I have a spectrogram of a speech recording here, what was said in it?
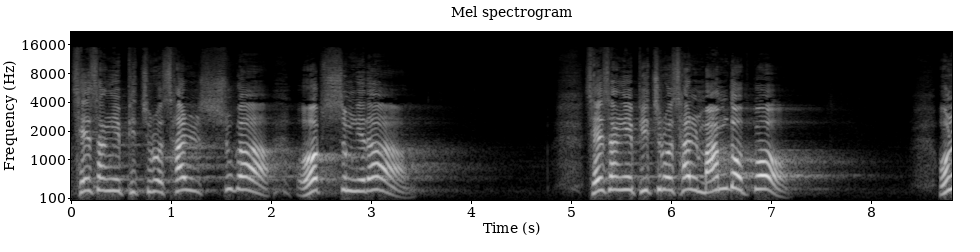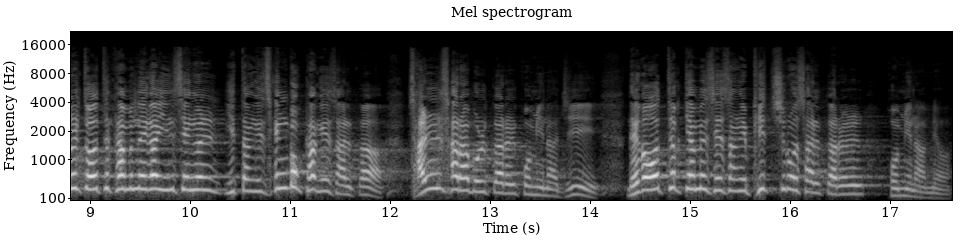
세상의 빛으로 살 수가 없습니다. 세상의 빛으로 살 마음도 없고 오늘 또 어떻게 하면 내가 인생을 이 땅에서 행복하게 살까, 잘 살아볼까를 고민하지, 내가 어떻게 하면 세상의 빛으로 살까를 고민하며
